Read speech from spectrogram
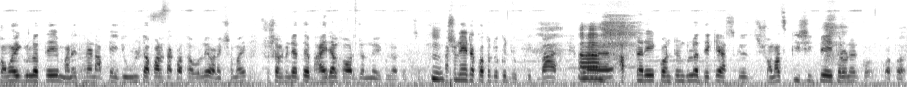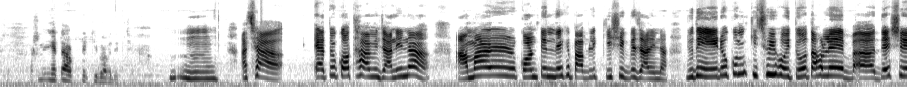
সময়গুলোতে মানে ধরেন আপনি এই যে উল্টাপাল্টা কথা বলে অনেক সময় সোশ্যাল মিডিয়াতে ভাইরাল হওয়ার জন্য এগুলো করছে। আসলে এটা কতটুকু যুক্তি? বা আপনার এই কন্টেন্টগুলো দেখে আজকে সমাজ কি শিখবে এই ধরনের কথা আছে? আসলে এটা আপনি কীভাবে দেখছেন? আচ্ছা এত কথা আমি জানি না। আমার কন্টেন্ট দেখে পাবলিক কী শিখবে জানি না। যদি এরকম কিছুই হইতো, তাহলে দেশে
